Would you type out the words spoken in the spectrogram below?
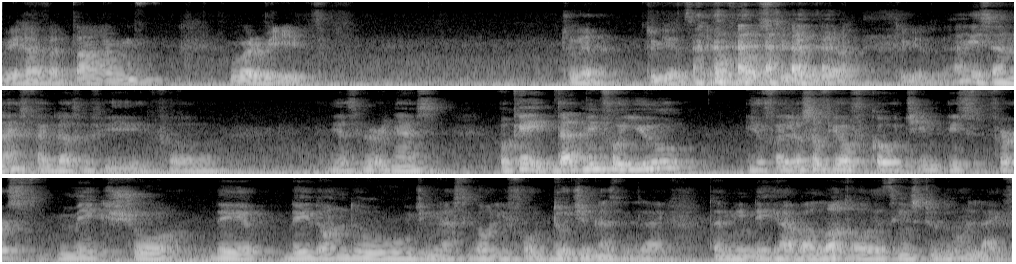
We have a time where we eat Together. together. of course, together. Yeah, together. That is a nice philosophy for yes, very nice. Okay, that means for you your philosophy of coaching is first make sure they they don't do gymnastics only for do gymnastics like that means they have a lot other things to do in life.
